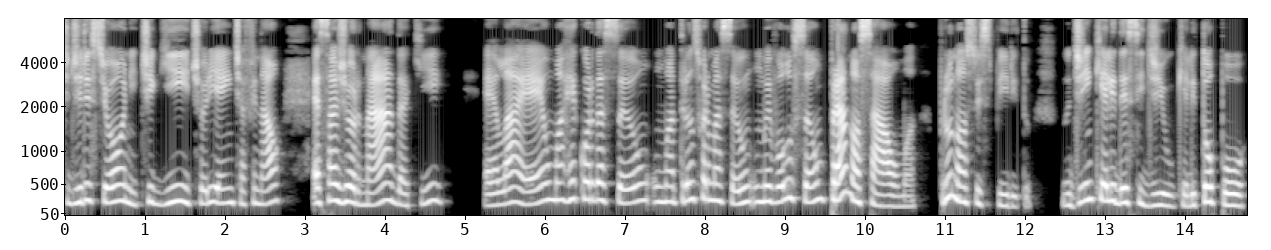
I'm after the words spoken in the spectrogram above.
te direcione, te guie, te oriente. Afinal, essa jornada aqui, ela é uma recordação, uma transformação, uma evolução para nossa alma, para o nosso espírito. No dia em que ele decidiu, que ele topou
